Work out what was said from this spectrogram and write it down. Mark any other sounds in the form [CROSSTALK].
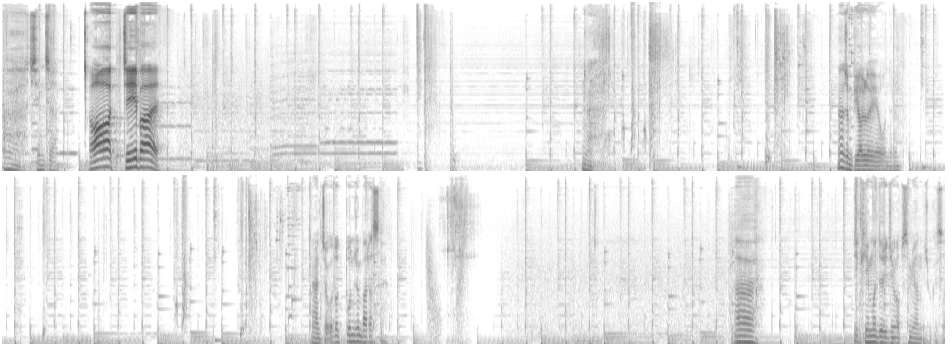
아 진짜. 아 제발. 아, 좀 별로예요 오늘은. 아, 적어도 돈 좀 받았어요. 아, 이 게이머들이 좀 없으면 좋겠어요.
